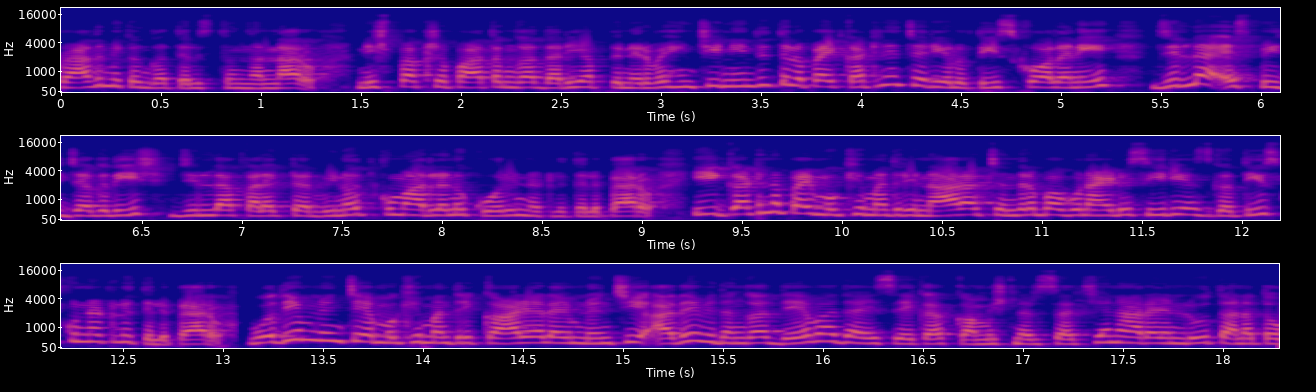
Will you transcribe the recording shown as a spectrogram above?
ప్రాథమికంగా తెలుస్తుందన్నారు. నిష్పక్షపాతంగా దర్యాప్తు నిర్వహించి నిందితులపై కఠిన చర్యలు తీసుకోవాలని జిల్లా ఎస్పీ జగదీష్ జిల్లా కలెక్టర్ వినోద్ కుమార్లను కోరినట్లు తెలిపారు. ఈ ఘటనపై ముఖ్యమంత్రి నారా చంద్రబాబు నాయుడు సీరియస్గా తీసుకున్నట్లు తెలిపారు. ఉదయం నుంచే ముఖ్యమంత్రి కార్యాలయం నుంచి అదే విధంగా దేవాదాయ శాఖ కమిషనర్ సత్యనారాయణలు తనతో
